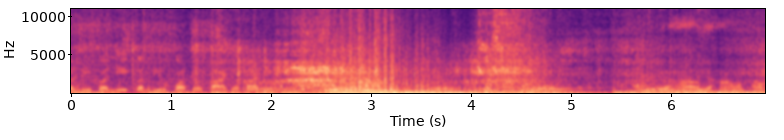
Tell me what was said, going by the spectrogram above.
อนนี้ก่อนนี้ก่อนเดี๋ยวก่อนเดี๋ยวตายเดี๋ยวตายเดี๋ยวตายอย่าห้าวอย่าห้าวครับ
